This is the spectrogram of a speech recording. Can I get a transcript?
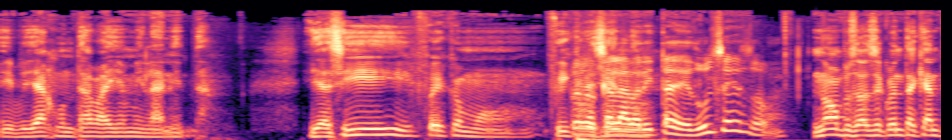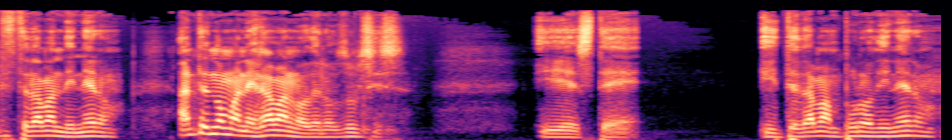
Y pues ya juntaba yo mi lanita. Y así fue como fui ¿Pero calaverita de dulces o...? No, pues haz de cuenta que antes te daban dinero. Antes no manejaban lo de los dulces. Y este y te daban puro dinero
